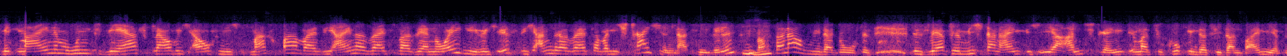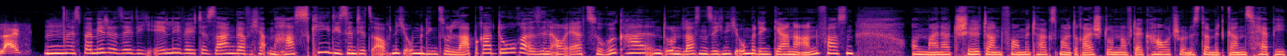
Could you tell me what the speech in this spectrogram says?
Mit meinem Hund wäre es, glaube ich, auch nicht machbar, weil sie einerseits zwar sehr neugierig ist, sich andererseits aber nicht streicheln lassen will, mhm. was dann auch wieder doof ist. Das wäre für mich dann eigentlich eher anstrengend, immer zu gucken, dass sie dann bei mir bleibt. Mm, ist bei mir tatsächlich ähnlich, wenn ich das sagen darf. Ich habe einen Husky, die sind jetzt auch nicht unbedingt so Labradore, also sind auch eher zurückhaltend und lassen sich nicht unbedingt gerne anfassen. Und meiner chillt dann vormittags mal drei Stunden auf der Couch und ist damit ganz happy.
